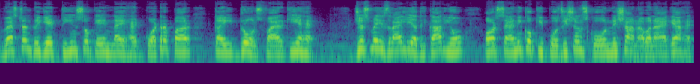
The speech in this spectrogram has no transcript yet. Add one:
वेस्टर्न ब्रिगेड 300 के नए हेडक्वार्टर पर कई ड्रोन्स फायर किए हैं, जिसमें इजरायली अधिकारियों और सैनिकों की पोजीशंस को निशाना बनाया गया है।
